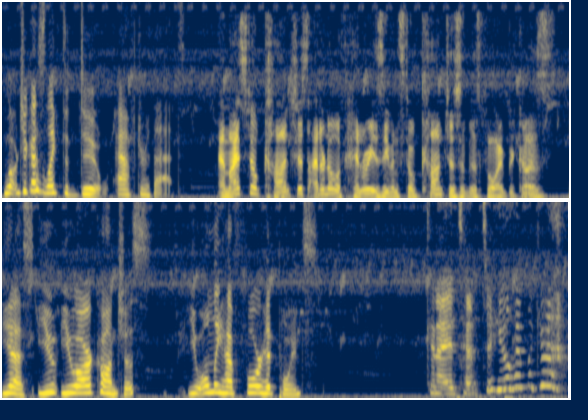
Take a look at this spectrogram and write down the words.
what would you guys like to do after that? Am I still conscious? I don't know if Henry is even still conscious at this point because Yes, you you are conscious. You only have four hit points. Can I attempt to heal him again?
